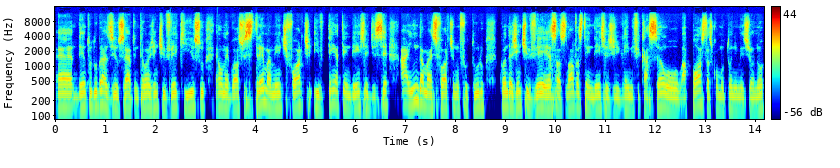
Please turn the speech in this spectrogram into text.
é, dentro do Brasil, certo? Então, a gente vê que isso é um negócio extremamente forte e tem a tendência de ser ainda mais forte no futuro, quando a gente vê essas novas tendências de gamificação ou apostas, como o Tony mencionou,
